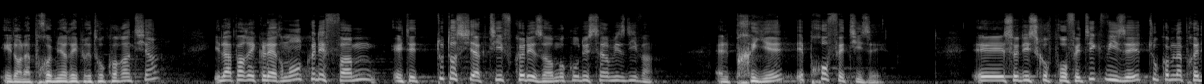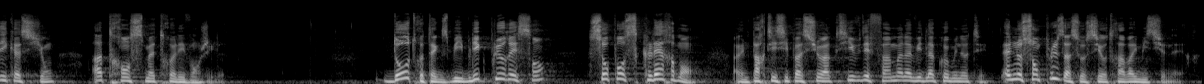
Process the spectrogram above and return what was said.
Et dans la première Épître aux Corinthiens, il apparaît clairement que les femmes étaient tout aussi actives que les hommes au cours du service divin. Elles priaient et prophétisaient. Et ce discours prophétique visait, tout comme la prédication, à transmettre l'Évangile. D'autres textes bibliques plus récents s'opposent clairement à une participation active des femmes à la vie de la communauté. Elles ne sont plus associées au travail missionnaire.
